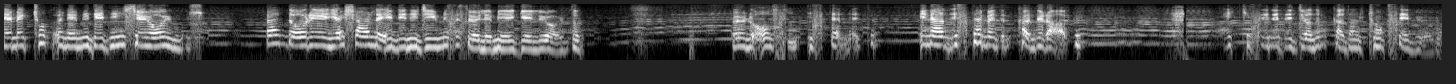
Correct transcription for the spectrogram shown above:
Demek çok önemli dediğin şey oymuş. Ben de oraya Yaşar'la evleneceğimizi söylemeye geliyordum. Öyle olsun istemedim. İnan istemedim Kadir abi. İkisini de canım kadar çok seviyorum.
